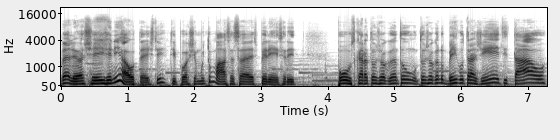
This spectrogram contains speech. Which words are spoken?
Velho, eu achei genial o teste. Tipo, eu achei muito massa essa experiência de. Pô, os caras estão jogando, tão, tão jogando bem contra a gente e tal.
